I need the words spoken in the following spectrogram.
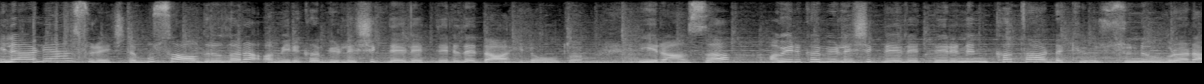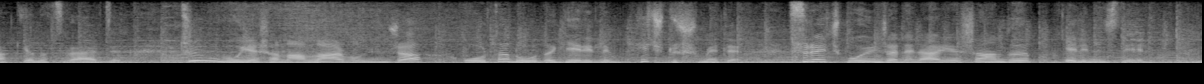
İlerleyen süreçte bu saldırılara Amerika Birleşik Devletleri de dahil oldu. İran ise Amerika Birleşik Devletleri'nin Katar'daki üssünü vurarak yanıt verdi. Tüm bu yaşananlar boyunca Orta Doğu'da gerilim hiç düşmedi. Süreç boyunca neler yaşandı? Gelin izleyelim.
